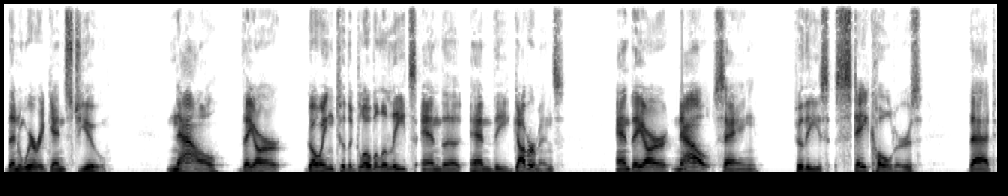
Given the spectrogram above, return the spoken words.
then we're against you. Now they are going to the global elites and the and the governments, and they are now saying to these stakeholders that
